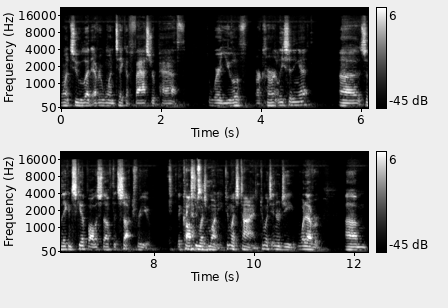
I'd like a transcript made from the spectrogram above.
want to let everyone take a faster path to where you have, are currently sitting at, uh, so they can skip all the stuff that sucks for you. That costs too much money, too much time, too much energy, whatever. Um,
